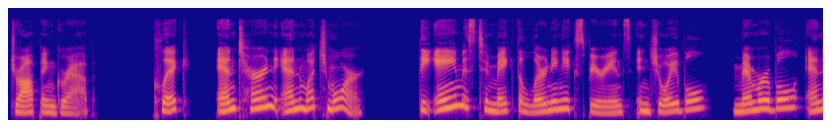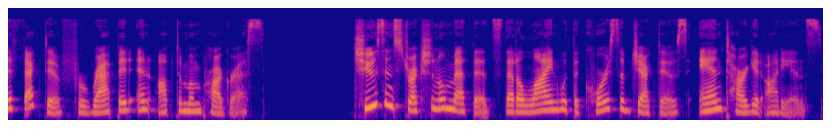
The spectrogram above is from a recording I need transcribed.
drop and grab, click and turn, and much more. The aim is to make the learning experience enjoyable, memorable, and effective for rapid and optimum progress. Choose instructional methods that align with the course objectives and target audience.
